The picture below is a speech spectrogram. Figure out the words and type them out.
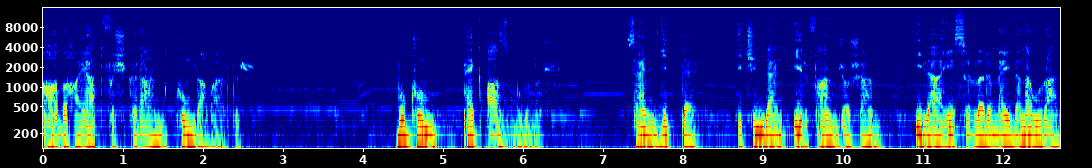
abı hayat fışkıran kum da vardır. Bu kum pek az bulunur. Sen git de içinden irfan coşan, ilahi sırları meydana vuran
